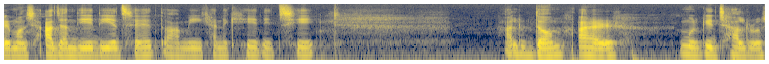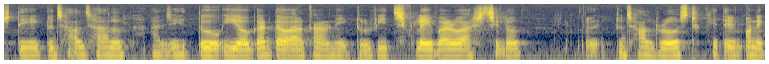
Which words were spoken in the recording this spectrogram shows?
এর মধ্যে আজান দিয়ে দিয়েছে। তো আমি এখানে খেয়ে নিচ্ছি। আলুর দম আর মুরগির ঝাল রোস্ট দিয়ে একটু ঝাল ঝাল। আর যেহেতু ইয়োগার দেওয়ার কারণে একটু রিচ ফ্লেভারও আসছিল, একটু ঝাল রোস্ট খেতে অনেক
